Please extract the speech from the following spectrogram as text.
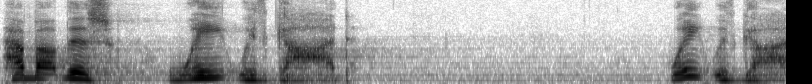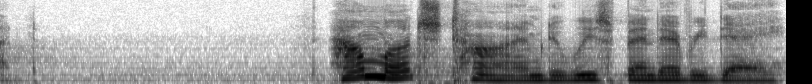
How about this? Wait with God. Wait with God. How much time do we spend every day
